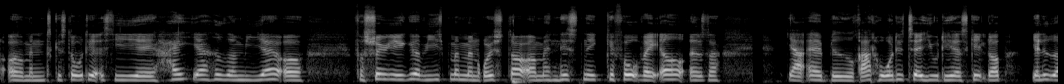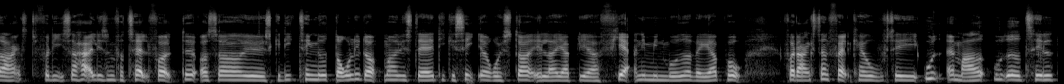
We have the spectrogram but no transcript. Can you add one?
og man skal stå der og sige, øh, hej, jeg hedder Mia, og forsøg ikke at vise dem, at man ryster, og man næsten ikke kan få vejret. Altså, jeg er blevet ret hurtig til at hive det her skilt op. Jeg lider af angst, fordi så har jeg ligesom fortalt folk det, og så øh, skal de ikke tænke noget dårligt om mig, hvis det er, at de kan se, at jeg ryster, eller jeg bliver fjern i min måde at være på. For et angstanfald kan jo se ud af meget udad til,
